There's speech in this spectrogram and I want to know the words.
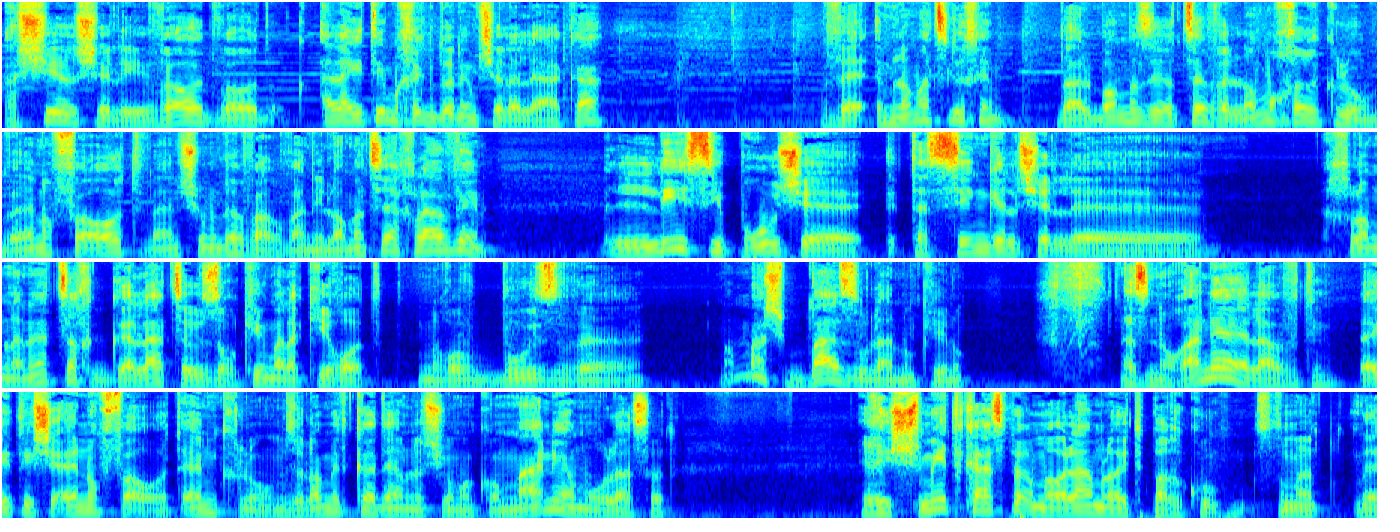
השיר שלי ועוד ועוד, הלהיטים הכי גדולים של הלהקה, והם לא מצליחים. והאלבום הזה יוצא ולא מוכר כלום, ואין הופעות ואין שום דבר, ואני לא מצליח להבין. לי סיפרו שאת הסינגל של uh, חלום לנצח, גל"צ היו זורקים על הקירות, מרוב בוז וממש בזו לנו כאילו. אז נורא נעלבתי, ראיתי שאין הופעות, אין כלום, זה לא מתקדם לשום מקום, מה אני אמור לעשות? רשמית קספר מעולם לא התפרקו. זאת אומרת, אה,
